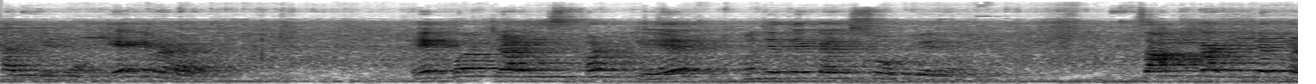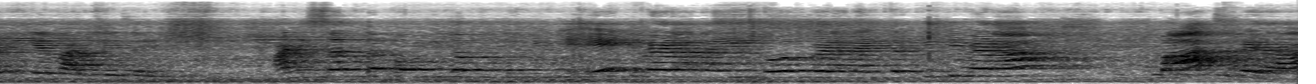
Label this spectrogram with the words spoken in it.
खाल्लेले आहे एक वेळा. एकोणचाळीस फटके म्हणजे ते काही सोपे नाही. चापकाने ते फटके मारले जाईल. आणि संत मी एक वेळा नाही दोन वेळा नाही तर किती वेळा? पाच वेळा.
